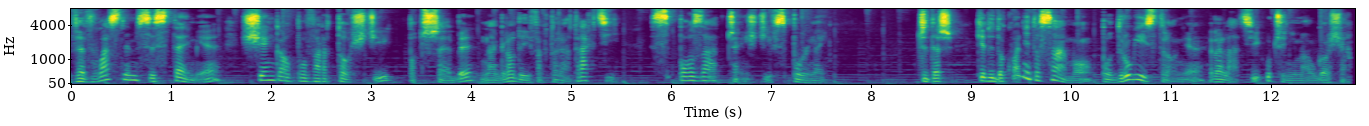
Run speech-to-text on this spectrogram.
we własnym systemie sięgał po wartości, potrzeby, nagrody i faktory atrakcji spoza części wspólnej. Czy też kiedy dokładnie to samo po drugiej stronie relacji uczyni Małgosia.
